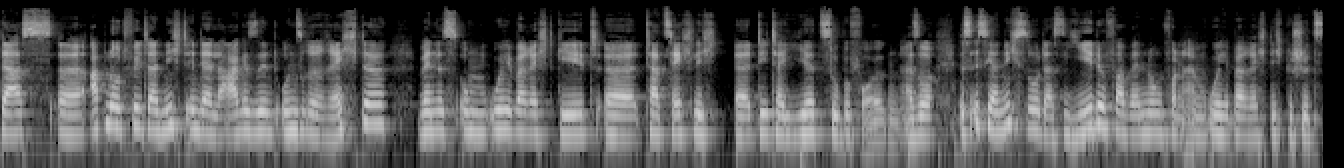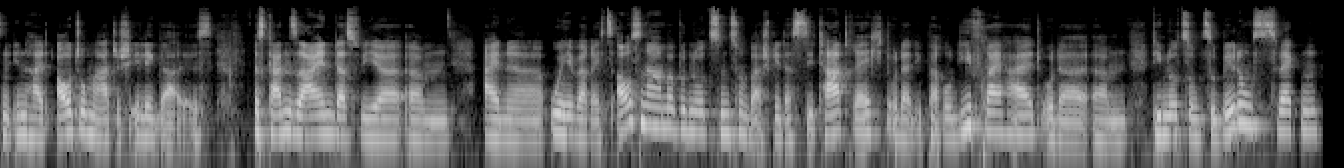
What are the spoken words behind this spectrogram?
dass äh, Uploadfilter nicht in der Lage sind, unsere Rechte, wenn es um Urheberrecht geht, äh, tatsächlich äh, detailliert zu befolgen. Also es ist ja nicht so, dass jede Verwendung von einem urheberrechtlich geschützten Inhalt automatisch illegal ist. Es kann sein, dass wir ähm, eine Urheberrechtsausnahme benutzen, zum Beispiel das Zitatrecht oder die Parodiefreiheit oder ähm, die Nutzung zu Bildungszwecken.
